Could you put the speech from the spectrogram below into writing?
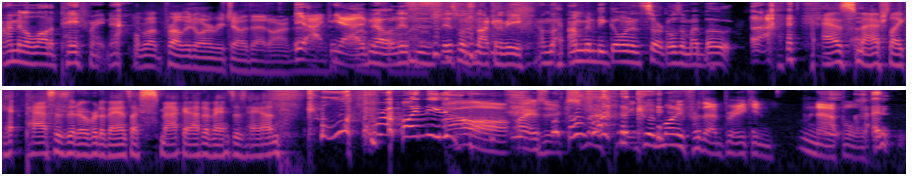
I'm in a lot of pain right now. You probably don't want to reach out with that arm. That Yeah, yeah, no. fall This off. is this one's not gonna be. I'm I'm gonna be going in circles on my boat. As Smash like ha- passes it over to Vance, I smack it out of Vance's hand. Bro, I need it. Oh, Isaac, Smash fuck? good money for that bacon napple. And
